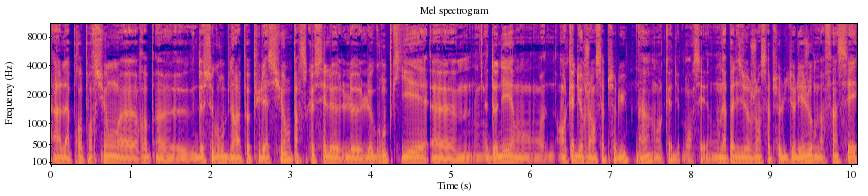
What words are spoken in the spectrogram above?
à la proportion de ce groupe dans la population parce que c'est le, le, le groupe qui est euh, donné en, en cas d'urgence absolue. Hein, en cas de, bon, on n'a pas des urgences absolues tous les jours, mais enfin c'est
